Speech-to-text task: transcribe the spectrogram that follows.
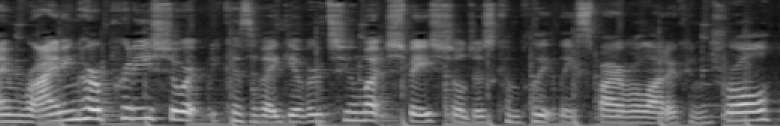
I'm riding her pretty short because if I give her too much space, she'll just completely spiral out of control.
